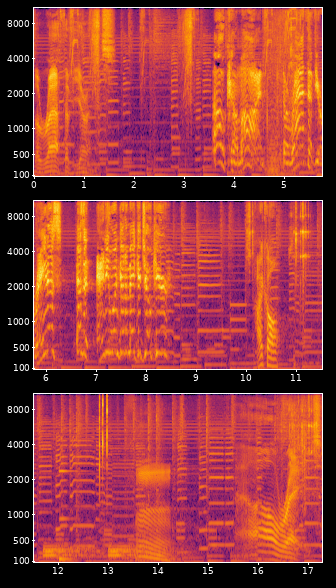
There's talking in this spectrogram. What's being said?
The Wrath of Uranus. Oh, come on! The Wrath of Uranus? Isn't anyone gonna make a joke here? I call. I'll raise.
